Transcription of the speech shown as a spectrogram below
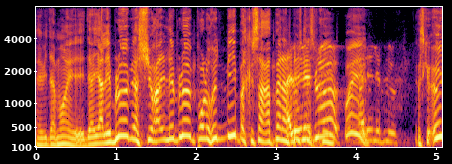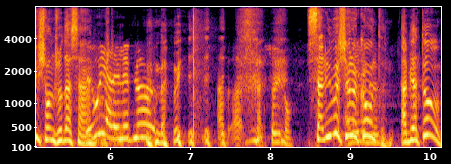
évidemment. Et derrière les Bleus, bien sûr. Allez les Bleus pour le rugby, parce que ça rappelle un Allez peu les bleus Oui. Allez les bleus bleus. Parce que eux, ils chantent Jodassin. Mais oui, allez les bleus. bah oui. Ah, absolument. Salut, monsieur Allez, Lecomte. À bientôt.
